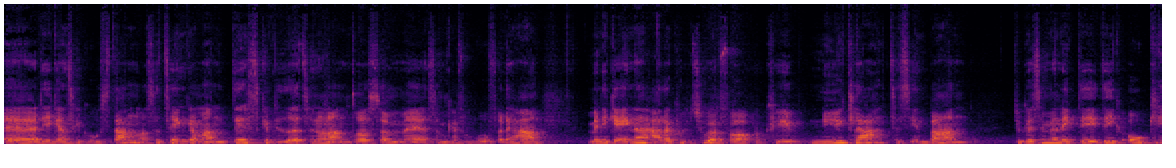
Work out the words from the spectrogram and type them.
Øh, og det er i ganske god stand, og så tænker man, det skal videre til noen andre, som, øh, som kan få brug for det her. Men i Ghana er der kultur for å købe nye klær til sine barn. Du kan simpelthen ikke, det, det er ikke ok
